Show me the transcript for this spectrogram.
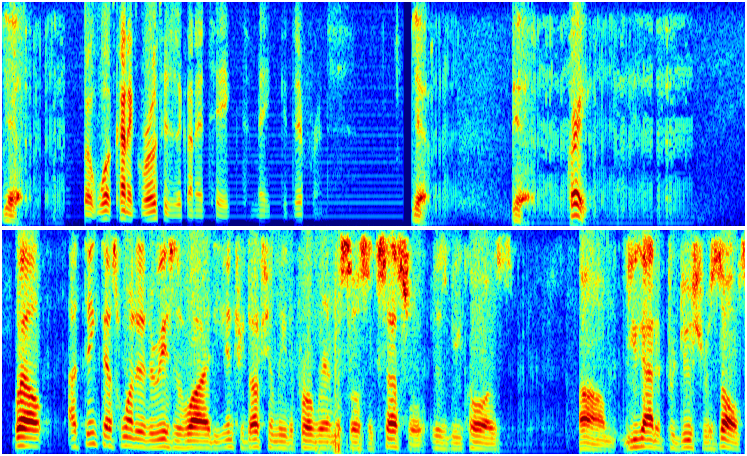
Yeah. But what kind of growth is it going to take to make a difference? Yeah. Yeah. Great. Well, I think that's one of the reasons why the introduction leader program is so successful is because um, you got to produce results,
